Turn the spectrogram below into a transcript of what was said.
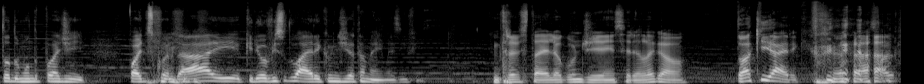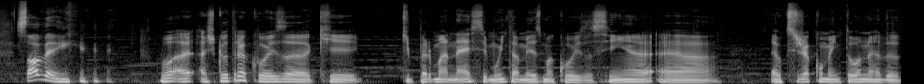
todo mundo pode pode discordar e eu queria ouvir isso do Eric um dia também, mas enfim. Entrevistar ele algum dia, hein? Seria legal. Tô aqui, Eric. só, só vem. Bom, acho que outra coisa que, que permanece muito a mesma coisa, assim, é, é, é o que você já comentou, né? Da,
